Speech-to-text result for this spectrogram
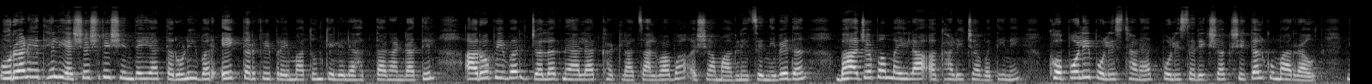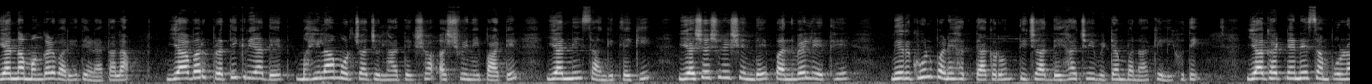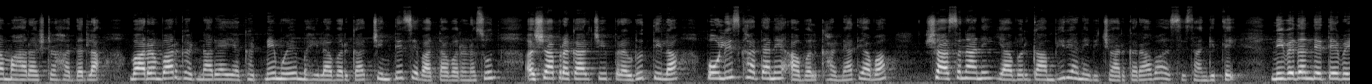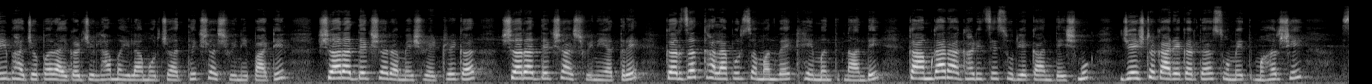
उरण येथील यशस्वी शिंदे या तरुणीवर एकतर्फी प्रेमातून केलेल्या हत्याकांडातील आरोपीवर जलद न्यायालयात खटला चालवावा अशा मागणीचे निवेदन भाजप महिला आघाडीच्या वतीने खोपोली पोलीस ठाण्यात पोलीस निरीक्षक शीतलकुमार राऊत यांना मंगळवारी देण्यात आला. यावर प्रतिक्रिया देत महिला मोर्चा जिल्हाध्यक्षा अश्विनी पाटील यांनी सांगितले की यशस्वी शिंदे पनवेल येथे निर्घुणपणे हत्या करून तिच्या देहाची विटंबना केली होती. या घटनेने संपूर्ण महाराष्ट्र हादरला. वारंवार घडणाऱ्या या घटनेमुळे महिला वर्गात चिंतेचे वातावरण असून अशा प्रकारची प्रवृत्तीला पोलीस खात्याने अवल घालण्यात यावा शासनाने यावर गांभीर्याने विचार करावा असे सांगितले. निवेदन देतेवेळी भाजप रायगड जिल्हा महिला मोर्चा अध्यक्ष अश्विनी पाटील शहर अध्यक्ष रमेश रेटरेकर शहर अध्यक्ष अश्विनी अत्रे कर्जत खालापूर समन्वयक हेमंत नांदे कामगार आघाडीचे सूर्यकांत देशमुख ज्येष्ठ कार्यकर्ता सुमित महर्षी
